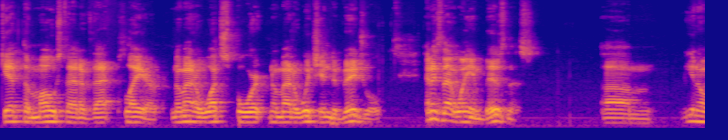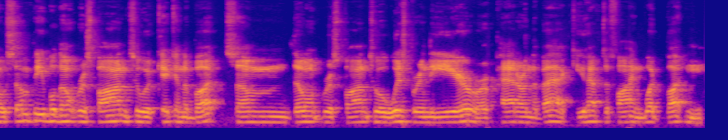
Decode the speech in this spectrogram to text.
get the most out of that player, no matter what sport, no matter which individual. And it's that way in business. Um, you know, some people don't respond to a kick in the butt. Some don't respond to a whisper in the ear or a pat on the back. You have to find what button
